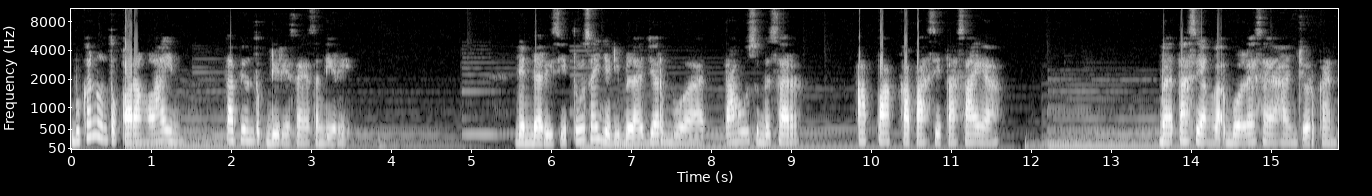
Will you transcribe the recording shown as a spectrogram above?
Bukan untuk orang lain, tapi untuk diri saya sendiri. Dan dari situ saya jadi belajar buat tahu sebesar apa kapasitas saya. Batas yang nggak boleh saya hancurkan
